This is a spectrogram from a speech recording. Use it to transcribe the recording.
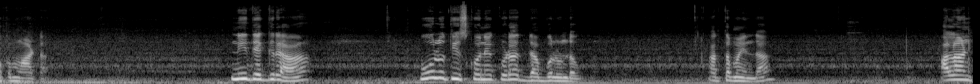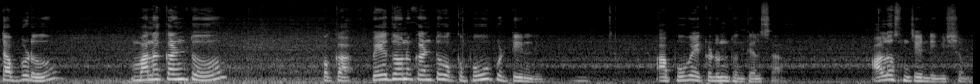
ఒక మాట. నీ దగ్గర పూలు తీసుకొనే కూడా డబ్బులు ఉండవు అర్థమైందా? అలాంటప్పుడు మనకంటూ ఒక పేదోనికంటూ ఒక పువ్వు పుట్టింది. ఆ పువ్వు ఎక్కడుంటుంది తెలుసా? ఆలోచించండి ఈ విషయం.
